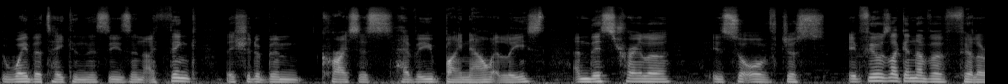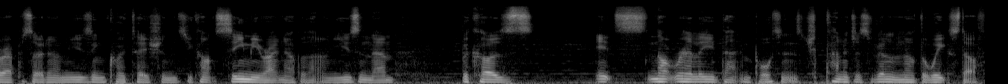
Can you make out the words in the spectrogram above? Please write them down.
the way they're taking this season. I think they should have been crisis heavy by now at least. And this trailer is sort of just it feels like another filler episode and I'm using quotations. You can't see me right now but I'm using them because it's not really that important. It's kind of just villain of the week stuff.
